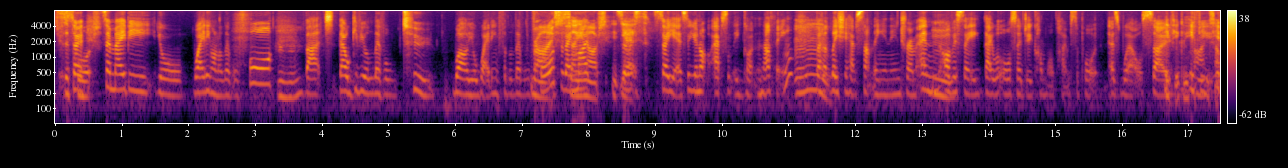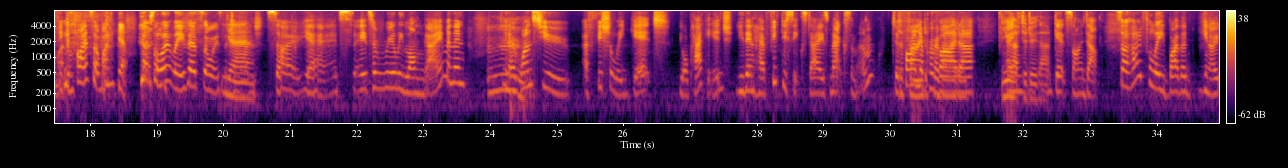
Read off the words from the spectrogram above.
So, Support. so maybe you're waiting on a level 4 Mm-hmm. but they'll give you a level two while you're waiting for the level four. So they so might. not- so, yes. So yeah, so you're not absolutely got nothing, Mm. but at least you have something in the interim. And obviously, they will also do Commonwealth Home Support as well. So If you can if find you, someone. if you can find someone, Yeah. absolutely, that's always the Yeah. challenge. So yeah, it's it's a really long game, and then you Mm. know once you officially get your package, you then have 56 days maximum to, To find, find a provider. provider. You have to do that. Get signed up. So hopefully by the you know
